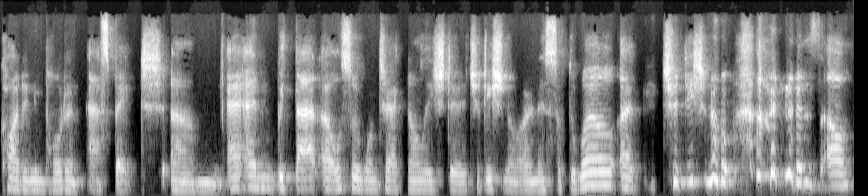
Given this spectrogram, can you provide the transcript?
quite an important aspect. Um, and, and, with that, I also want to acknowledge the traditional owners of the world, uh, traditional owners of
